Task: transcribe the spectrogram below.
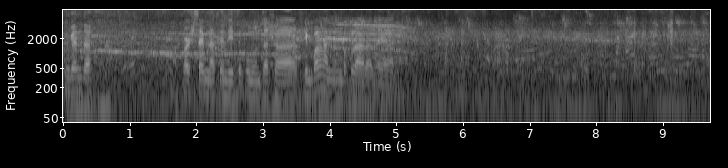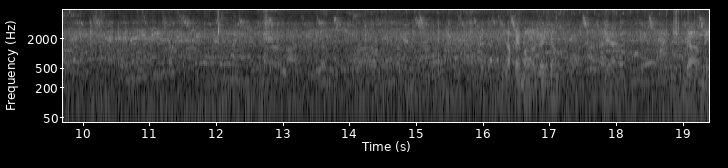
Ang ganda. First time natin dito pumunta sa simbahan ng Baklaran. Ayan. Laki mga guys. Oh. Ayan. Dami.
